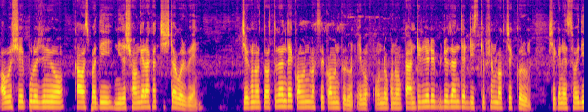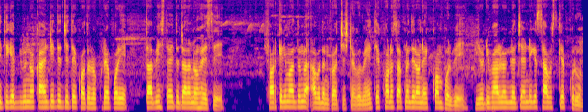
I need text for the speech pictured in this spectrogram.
অবশ্যই প্রয়োজনীয় কাগজপাতি নিজের সঙ্গে রাখার চেষ্টা করবেন। যে কোনো তথ্য জানতে কমেন্ট বক্সে কমেন্ট করুন এবং অন্য কোনো কান্ট্রি রিলেটেড ভিডিও জানতে ডিসক্রিপশন বক্স চেক করুন। সেখানে সৌদি থেকে বিভিন্ন কান্ট্রিতে যেতে কত লক্ষ টাকা পড়ে তা বিস্তারিত জানানো হয়েছে। সরকারি মাধ্যমে আবেদন করার চেষ্টা করবেন, এতে খরচ আপনাদের অনেক কম পড়বে। ভিডিওটি ভালো লাগলে চ্যানেলটিকে সাবস্ক্রাইব করুন।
